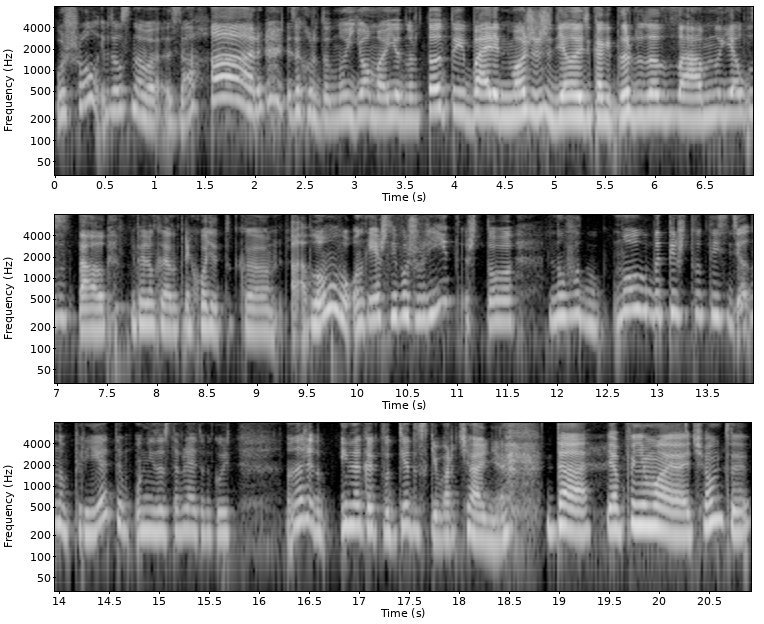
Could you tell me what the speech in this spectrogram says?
ушел, и потом снова Захар. И Захар такой, ну ё-моё, ну что ты, барин, можешь делать как-то сам, ну я устал. И поэтому, когда он приходит к Обломову, он, конечно, его журит, что ну вот мог бы ты что-то сделать, но при этом он не заставляет, он говорит, ну, знаешь, это именно как вот дедовские ворчания. Да, я понимаю, о чем ты.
